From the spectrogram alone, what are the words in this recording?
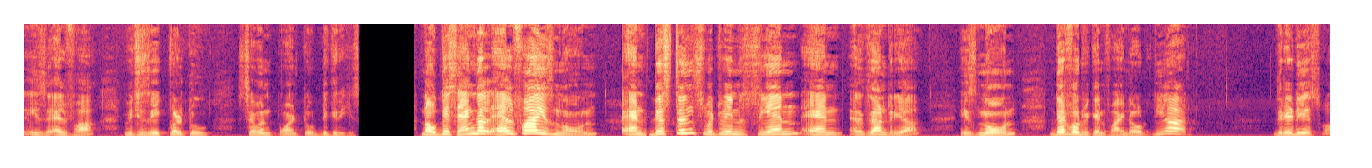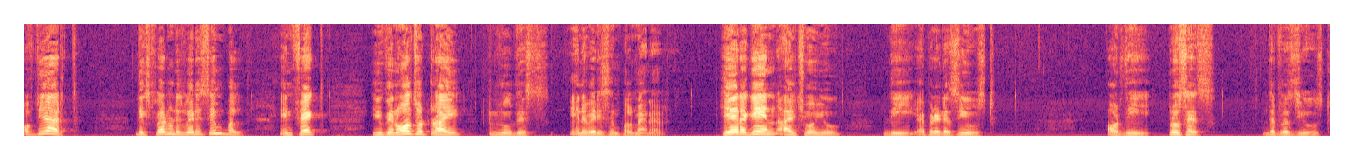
is alpha which is equal to 7.2 degrees. Now, this angle alpha is known and distance between Syene and Alexandria is known Therefore, we can find out the r, the radius of the earth. The experiment is very simple. In fact, you can also try to do this in a very simple manner. Here again I will show you the apparatus used or the process that was used.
